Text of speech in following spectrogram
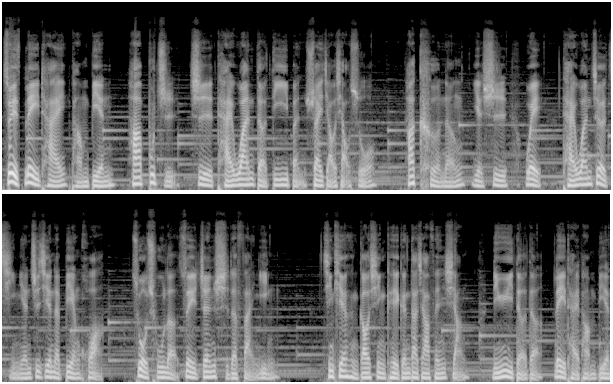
所以擂台旁边。”它不只是台湾的第一本摔跤小说，它可能也是为台湾这几年之间的变化做出了最真实的反应。今天很高兴可以跟大家分享林玉德的《擂台旁边》。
